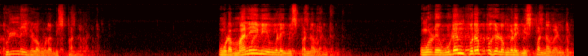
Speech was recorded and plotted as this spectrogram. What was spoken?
பிள்ளைகளை உங்களை மிஸ் பண்ண வேண்டும். உங்களோட மனைவி உங்களை மிஸ் பண்ண வேண்டும். உங்களுடைய உடன் பிறப்புகள் உங்களை மிஸ் பண்ண வேண்டும்.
